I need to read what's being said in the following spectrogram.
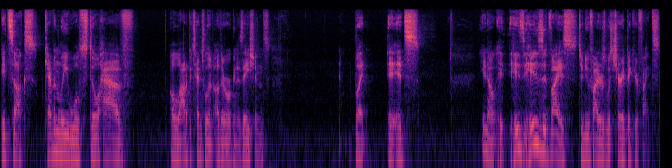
it sucks. Kevin Lee will still have a lot of potential in other organizations, but it's you know his his advice to new fighters was cherry pick your fights.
